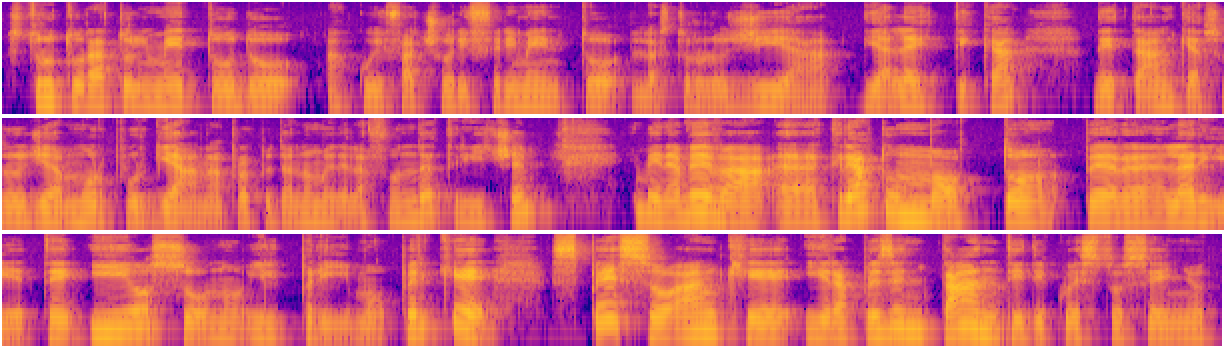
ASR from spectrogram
strutturato il metodo a cui faccio riferimento, l'astrologia dialettica, detta anche astrologia morpurghiana, proprio da nome della fondatrice, ebbene aveva eh, creato un motto per l'ariete, io sono il primo, perché spesso anche i rappresentanti di questo segno,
